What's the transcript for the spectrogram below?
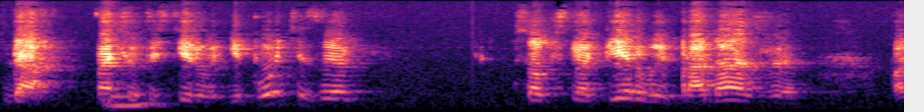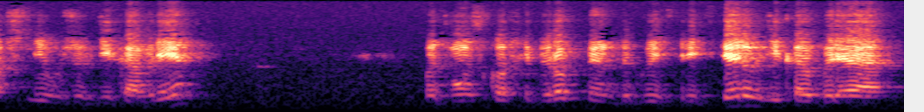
Да, начал mm-hmm. тестировать гипотезы. Собственно, первые продажи пошли уже в декабре. Вот Moscow Фиберок договорились 31 декабря,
